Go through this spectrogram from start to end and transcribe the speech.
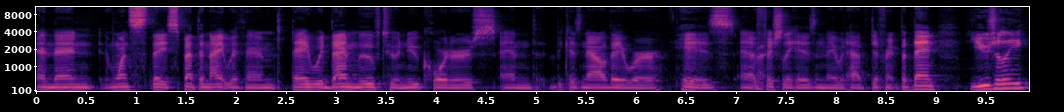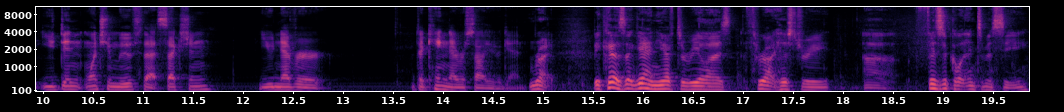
and then once they spent the night with him, they would then move to a new quarters, and because now they were his and officially his, and they would have different. But then usually you didn't once you moved to that section, you never, the king never saw you again. Right. Because again, you have to realize throughout history, uh, physical intimacy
